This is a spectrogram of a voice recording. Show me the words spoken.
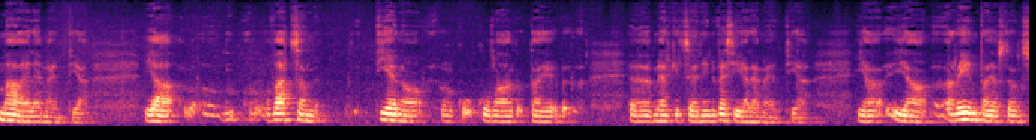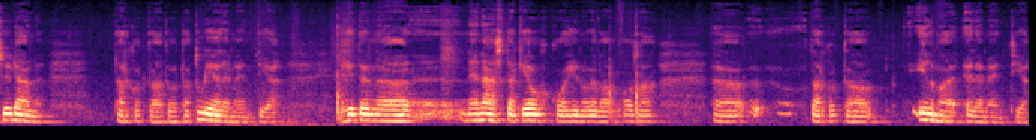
maa-elementtiä. Ja vatsan tieno kuvaa tai merkitsee niin vesielementtiä. Ja, ja rinta, jossa on sydän, tarkoittaa tuota tulielementtiä. Ja sitten nenästä keuhkoihin oleva osa tarkoittaa ilmaelementtiä.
